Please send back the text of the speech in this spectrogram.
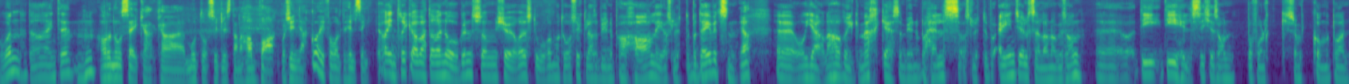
one, der er en til. Mhm. Har det noe å si hva, hva motorsyklistene har bak på skinnjakka i forhold til hilsing? Jeg har inntrykk av at det er noen som kjører store motorsykler som begynner på Harley og slutter på Davidson, Ja. eh, og gjerne har ryggmerke som begynner på Hells og slutter på Angels eller noe sånn. Eh, De, de hilser ikke sånn på folk som kommer på en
